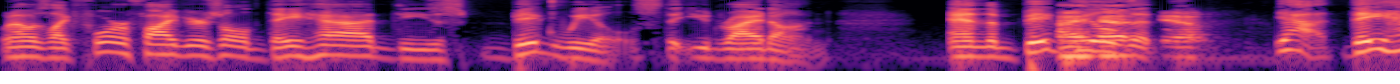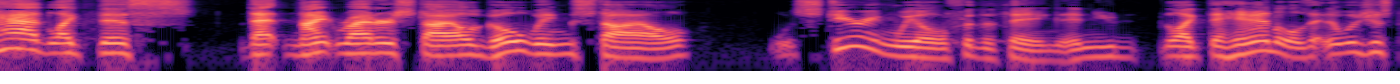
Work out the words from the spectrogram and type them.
when I was like four or five years old, they had these big wheels that you'd ride on, and the big wheel had- that yeah. yeah, they had like this that Knight Rider style, Gull Wing style steering wheel for the thing, and you like the handles, and it was just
